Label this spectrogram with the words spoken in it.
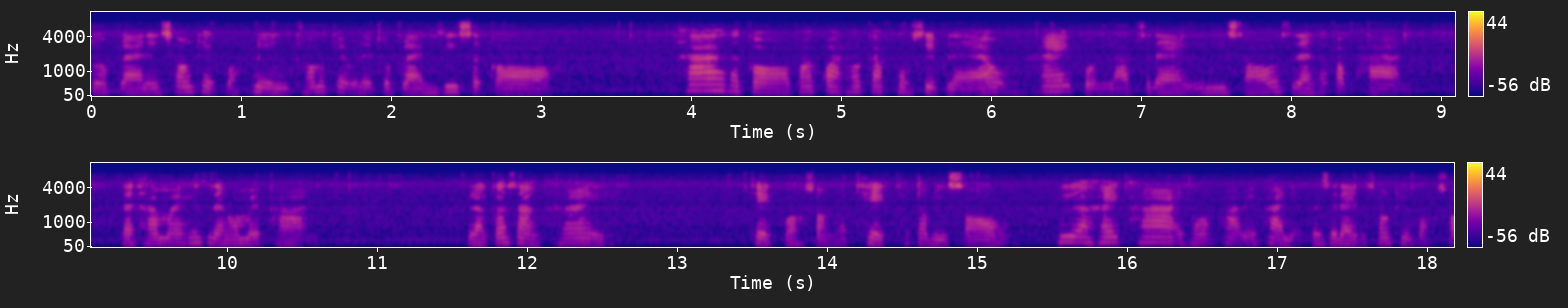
ตัวแปรในช่อง text box 1เข้ามาเก็บไว้ในตัวแปรที่ชื่อ score ถ้าสกอร์มากกว่าเท่ากับ 60 แล้ว ให้ผลลัพธ์แสดง result แสดงเท่ากับผ่าน แต่ถ้าไม่ให้แสดงว่าไม่ผ่าน แล้วก็สั่งให้ text box 2 text เท่ากับ result เพื่อให้ค่าไอ้คำว่าผ่านไม่ผ่านเนี่ยเป็นแสดงในช่อง text box 2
